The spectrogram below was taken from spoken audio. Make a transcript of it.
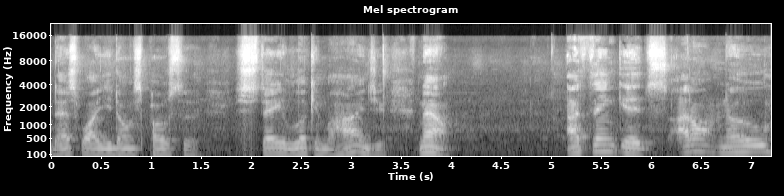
That's why you don't supposed to stay looking behind you. Now, I think it's I don't know.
